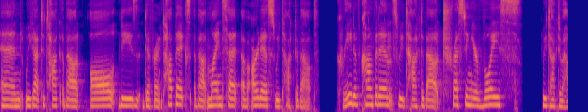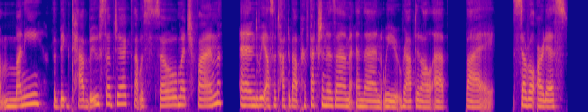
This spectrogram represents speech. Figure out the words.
And we got to talk about all these different topics about mindset of artists. We talked about creative confidence. We talked about trusting your voice. We talked about money, the big taboo subject. That was so much fun. And we also talked about perfectionism. And then we wrapped it all up by several artists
